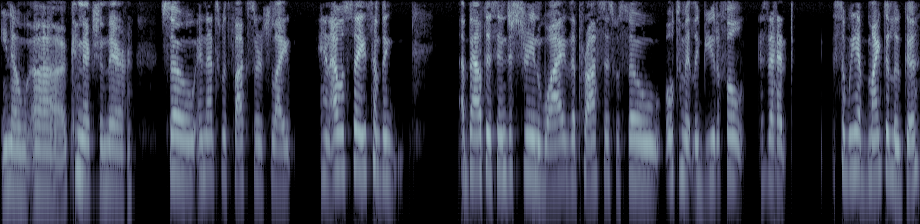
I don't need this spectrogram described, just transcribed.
you know, uh, connection there. So and that's with Fox Searchlight. And I will say something about this industry and why the process was so ultimately beautiful is that so we have Mike DeLuca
